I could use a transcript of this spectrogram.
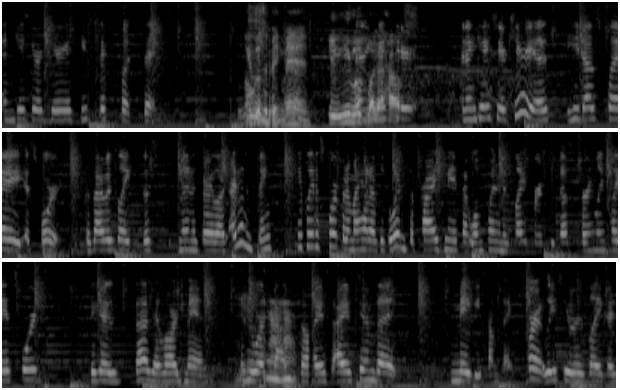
in case you were curious, he's six foot six. Oh, he's a big man. He, he looked like in a case house. You're- And in case you're curious, he does play a sport. Because I was like, this man is very large. I didn't think he played a sport, but in my head, I was like, it wouldn't surprise me if at one point in his life, or if he does currently play a sport, because that is a large man and he Yeah. works out. Mhm. So I, I assumed that maybe something, or at least he was like a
